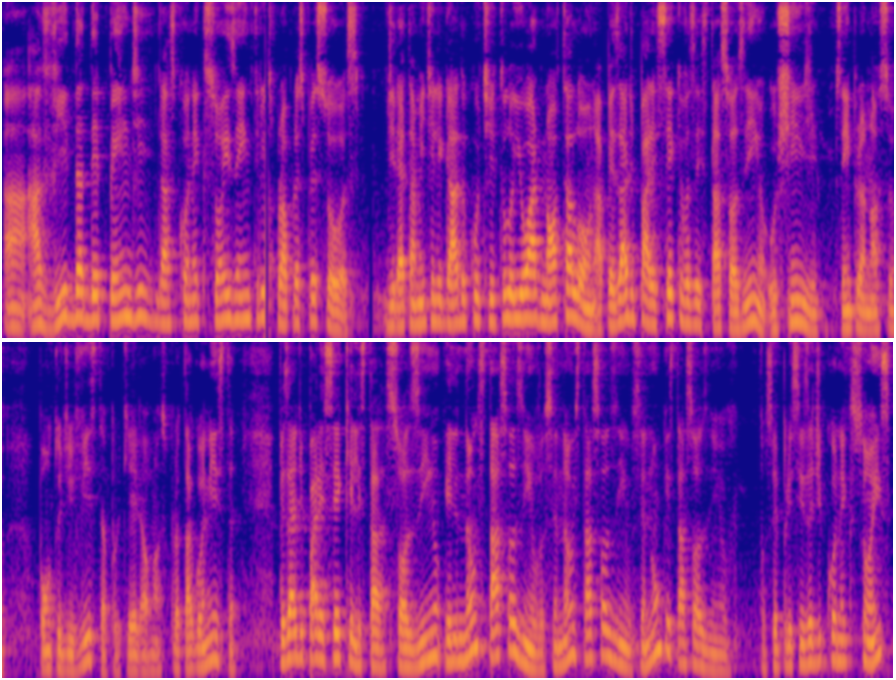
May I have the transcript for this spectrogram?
a, a vida depende das conexões entre as próprias pessoas. Diretamente ligado com o título You Are Not Alone. Apesar de parecer que você está sozinho, o Shinji, sempre é o nosso ponto de vista, porque ele é o nosso protagonista. Apesar de parecer que ele está sozinho, ele não está sozinho. Você não está sozinho. Você nunca está sozinho. Você precisa de conexões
